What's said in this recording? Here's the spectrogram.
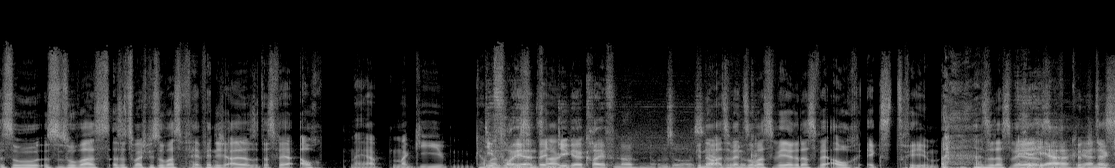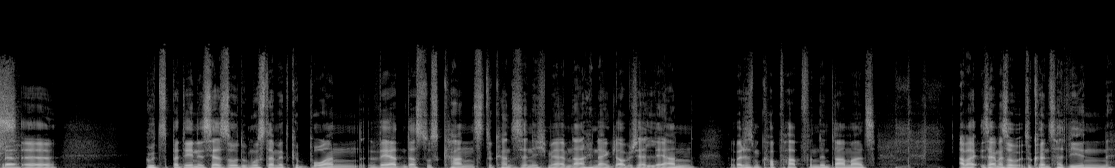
so sowas, also zum Beispiel sowas fände ich, also das wäre auch, naja, Magie kann die man so Feuerbändige ergreifen an und sowas. Genau, ja, also gut, wenn okay. sowas wäre, das wäre auch extrem. Also das wäre, ja, könnte ja, das, äh, Gut, bei denen ist ja so, du musst damit geboren werden, dass du es kannst. Du kannst es ja nicht mehr im Nachhinein, glaube ich, erlernen, soweit ich das im Kopf habe von den damals. Aber sag mal so, du könntest halt wie ein,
